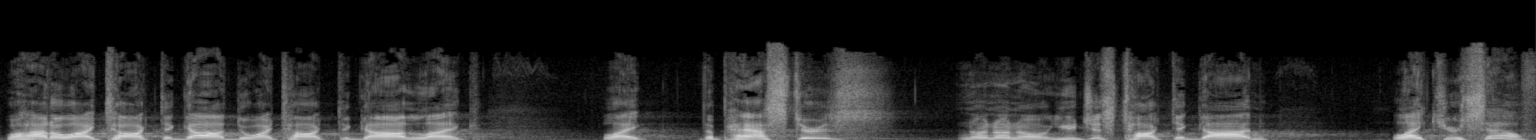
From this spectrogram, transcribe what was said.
Well, how do I talk to God? Do I talk to God like, like the pastors? No, no, no. You just talk to God like yourself.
